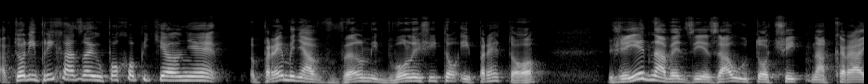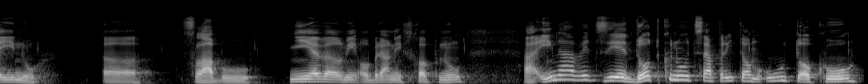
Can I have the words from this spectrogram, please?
a ktorí prichádzajú pochopiteľne pre mňa veľmi dôležito i preto, že jedna vec je zaútočiť na krajinu e, slabú, nie veľmi obrany schopnú, a iná vec je dotknúť sa pri tom útoku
